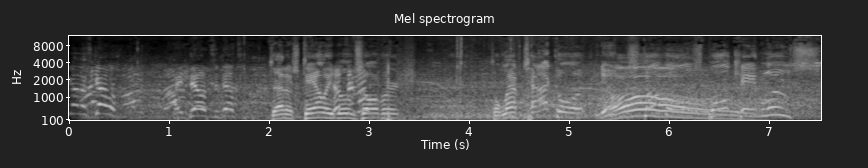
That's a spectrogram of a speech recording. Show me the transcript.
Let's go. Hey, Delta, Delta. Dennis Daley moves over to left tackle. Newton Oh. stumbles. Ball came loose.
